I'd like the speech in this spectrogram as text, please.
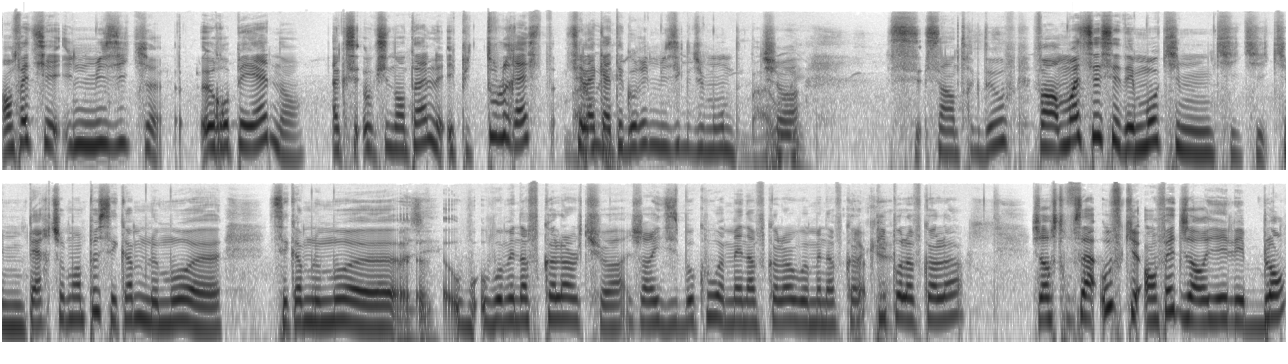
en fait il y a une musique européenne occidentale et puis tout le reste c'est Bah la catégorie musique du monde Bah tu oui. vois c'est un truc de ouf. Enfin moi tu sais c'est des mots qui me qui, qui, qui perturbent un peu. C'est comme le mot euh, c'est comme le mot euh, woman of color tu vois. Genre ils disent beaucoup women of color women of color people of color. Genre je trouve ça ouf que en fait genre il y ait les blancs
